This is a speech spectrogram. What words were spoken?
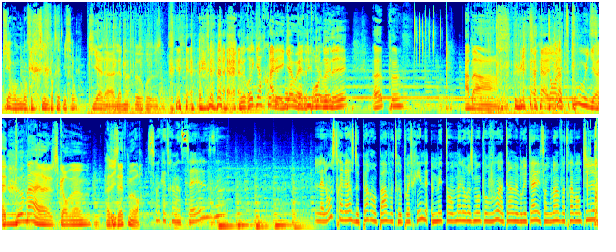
qui avons-nous dans cette team pour cette mission Qui a la, la main heureuse Le regard complètement Allez, Gawen, prends 2 Gawen dés. Hop. Ah bah. 8 dans la pouille. C'est dommage quand même. Vas-y. Vous êtes mort. 196. La lance traverse de part en part votre poitrine, mettant malheureusement pour vous un terme brutal et sanglant à votre aventure.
